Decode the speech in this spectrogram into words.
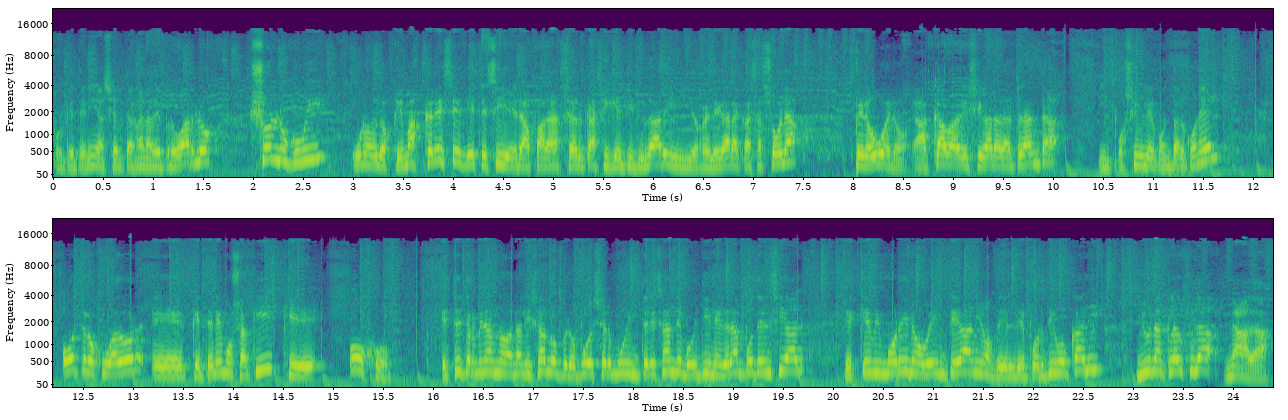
porque tenía ciertas ganas de probarlo. John Lucumí, uno de los que más crece, que este sí era para ser casi que titular y relegar a casa sola, pero bueno, acaba de llegar al Atlanta, imposible contar con él. Otro jugador que tenemos aquí que, ojo, estoy terminando de analizarlo, pero puede ser muy interesante porque tiene gran potencial es Kevin Moreno, 20 años del Deportivo Cali y una cláusula, nada,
